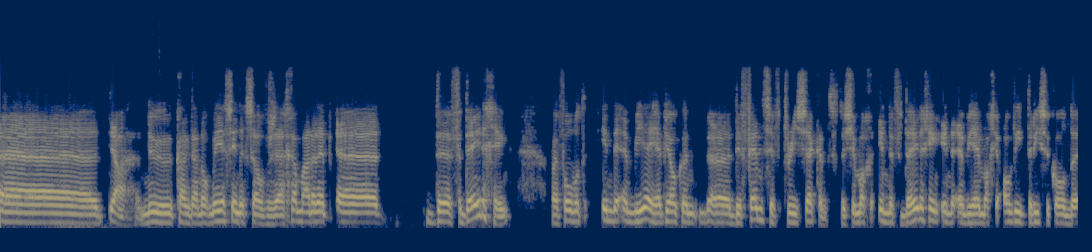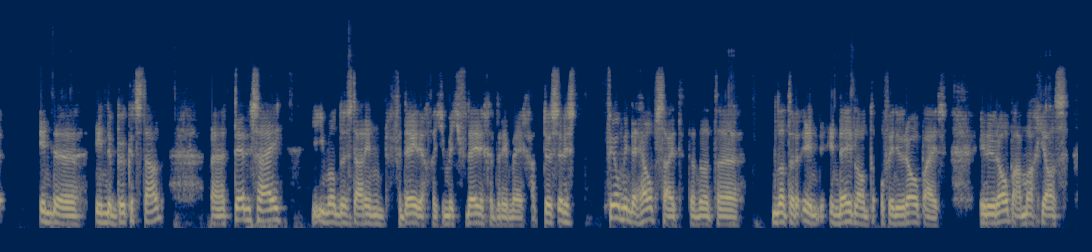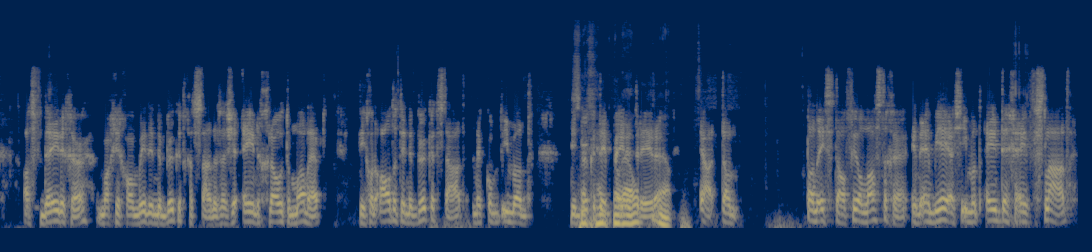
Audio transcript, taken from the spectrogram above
Uh, ja, nu kan ik daar nog meer zinnigs over zeggen. Maar dan heb uh, de verdediging. Bijvoorbeeld in de NBA heb je ook een uh, defensive 3 seconds. Dus je mag in de verdediging in de NBA mag je ook die 3 seconden in de, in de bucket staan. tenzij je iemand dus daarin verdedigt. Dat je met je verdediger erin meegaat. Dus er is veel minder helpside dan dat omdat er in, in Nederland of in Europa is. In Europa mag je als, als verdediger mag je gewoon midden in de bucket gaan staan. Dus als je één grote man hebt die gewoon altijd in de bucket staat. En dan komt iemand die bucket in penetreren. Ja, ja dan, dan is het al veel lastiger. In de NBA als je iemand één tegen één verslaat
